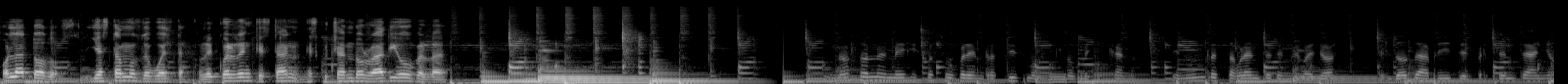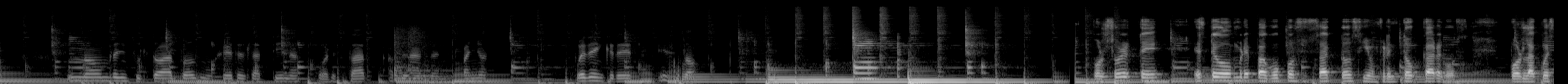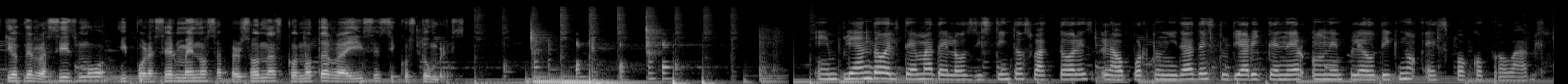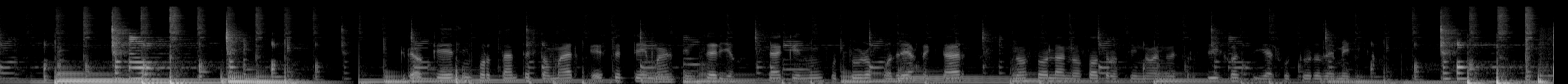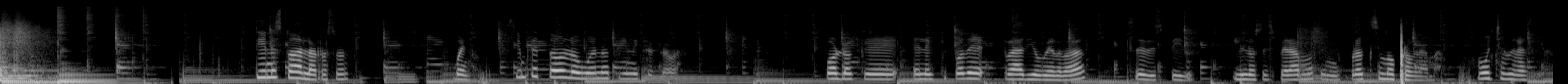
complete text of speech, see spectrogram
Hola a todos, ya estamos de vuelta. Recuerden que están escuchando Radio Verdad. México sufren racismo los mexicanos. En un restaurante de Nueva York, el 2 de abril del presente año, un hombre insultó a dos mujeres latinas por estar hablando en español. ¿Pueden creer esto? Por suerte, este hombre pagó por sus actos y enfrentó cargos por la cuestión de racismo y por hacer menos a personas con otras raíces y costumbres. Empleando el tema de los distintos factores, la oportunidad de estudiar y tener un empleo digno es poco probable. Creo que es importante tomar este tema en serio, ya que en un futuro podría afectar no solo a nosotros, sino a nuestros hijos y al futuro de México. Tienes toda la razón. Bueno, siempre todo lo bueno tiene que acabar. Por lo que el equipo de Radio Verdad se despide y los esperamos en el próximo programa. Muchas gracias.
